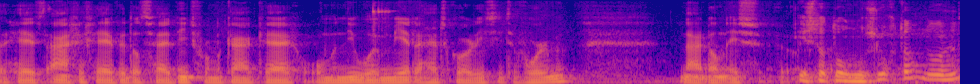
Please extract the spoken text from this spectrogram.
heeft aangegeven dat zij het niet voor elkaar krijgen om een nieuwe meerderheidscoalitie te vormen. Nou, dan is, is dat onderzocht dan door hen?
